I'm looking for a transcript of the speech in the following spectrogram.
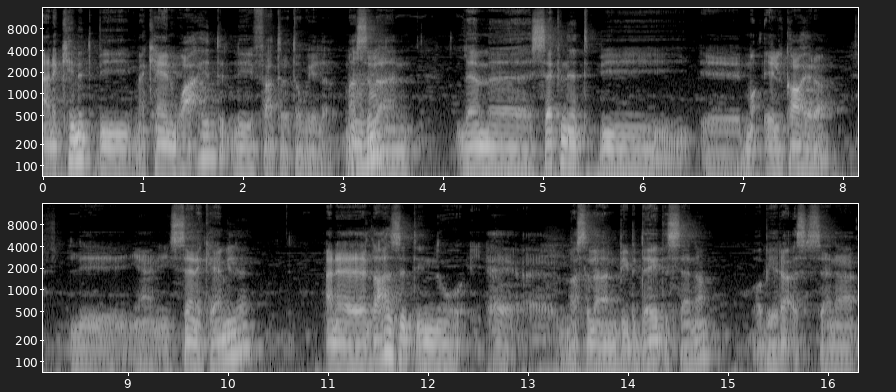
أنا كنت بمكان واحد لفترة طويلة. مثلا لما سكنت بالقاهره يعني سنة كاملة أنا لاحظت إنه آه، مثلا ببداية السنة وبرأس السنة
